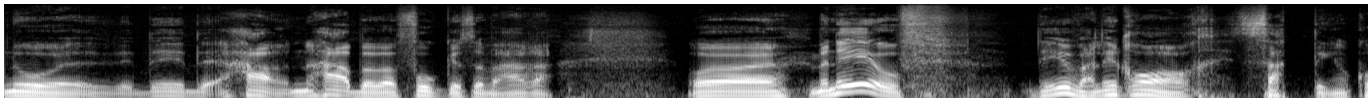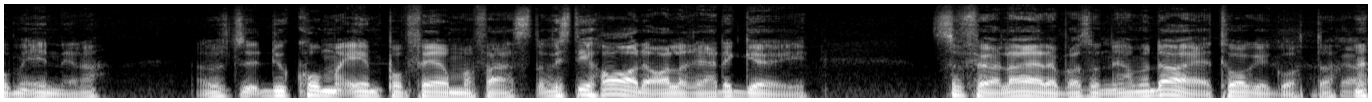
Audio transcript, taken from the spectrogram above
nå det, det, her, her bør fokuset være. Og, men det er, jo, det er jo veldig rar setting å komme inn i. da. Altså, Du kommer inn på firmafest, og hvis de har det allerede gøy, så føler jeg det bare sånn Ja, men da er toget gått, da. Ja.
